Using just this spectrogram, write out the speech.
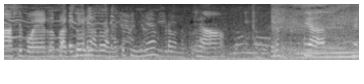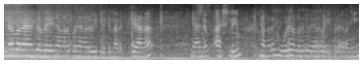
ആഷ്ലി പോയായിരുന്നു. അപ്പൊ അതിന് വന്നിട്ട് പിന്നെ ഇവിടെ. എന്നാ പറയാനത് ഞങ്ങളിപ്പോൾ ഞങ്ങളുടെ വീട്ടിലേക്ക് നടക്കുകയാണ്. ഞാനും അഷ്ലിയും ഞങ്ങളുടെ കൂടെ ഉള്ളവർ വേറെ വഴി കൂടെ ഇറങ്ങി.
